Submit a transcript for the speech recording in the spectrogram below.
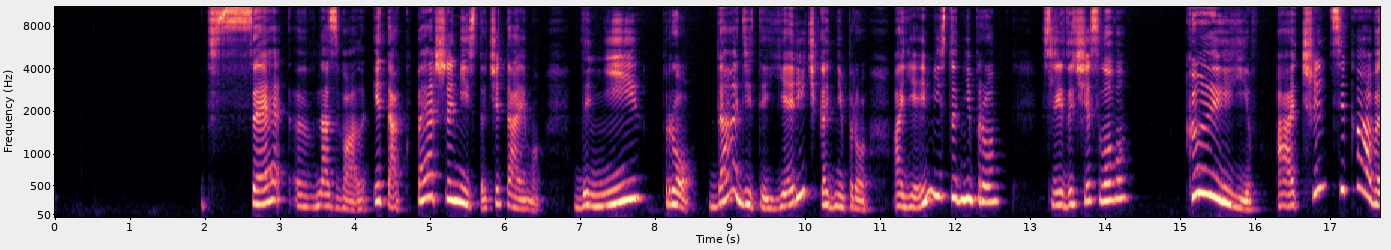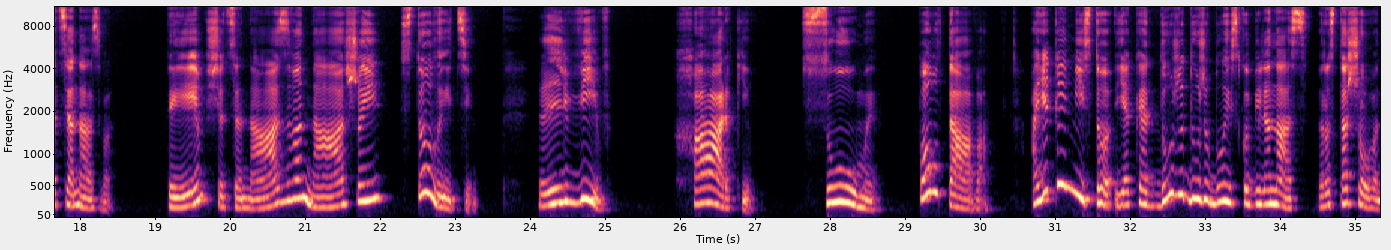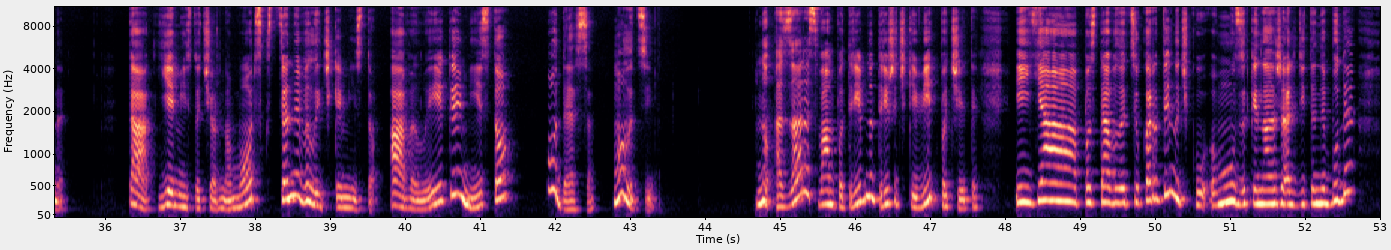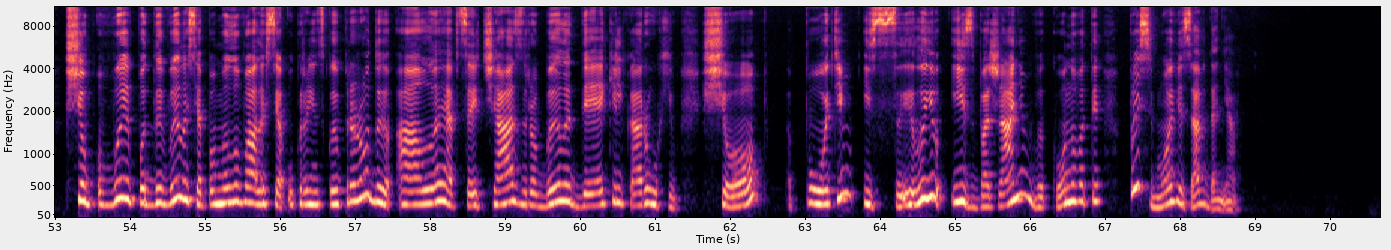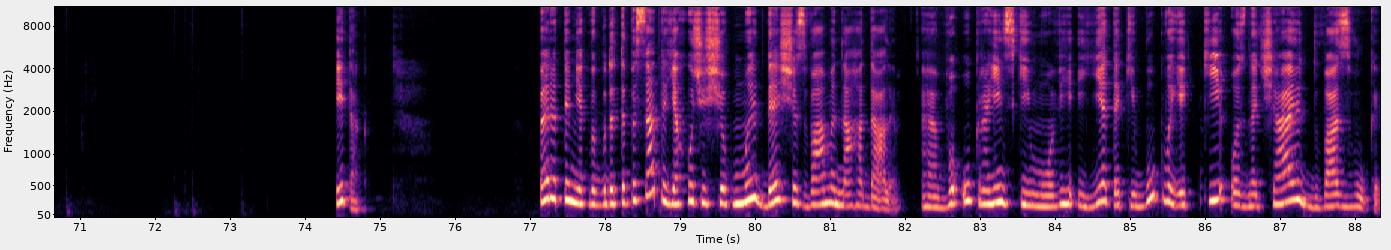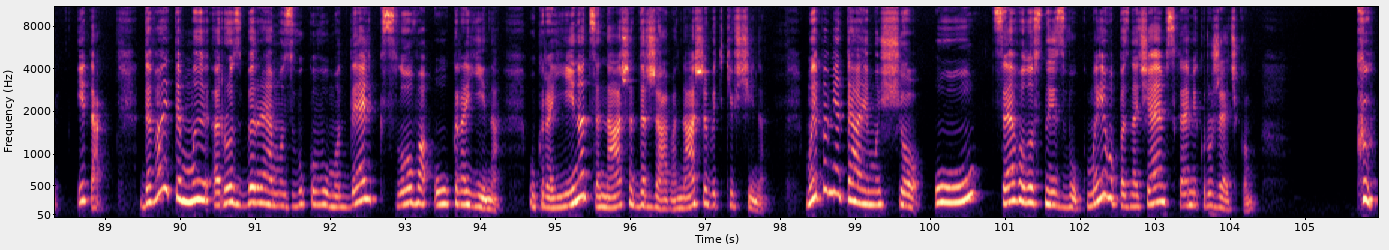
все е, назвали. І так, перше місто читаємо Дніпро. Да, діти, є річка Дніпро, а є і місто Дніпро. Слідуюче слово Київ. А чим цікава ця назва? Тим, що це назва нашої столиці. Львів, Харків, Суми, Полтава. А яке місто, яке дуже-дуже близько біля нас розташоване? Так, є місто Чорноморськ, це невеличке місто, а велике місто Одеса. Молодці. Ну, а зараз вам потрібно трішечки відпочити. І я поставила цю картиночку, музики, на жаль, діти не буде, щоб ви подивилися, помилувалися українською природою, але в цей час зробили декілька рухів, щоб потім із силою і з бажанням виконувати письмові завдання. І так. Перед тим, як ви будете писати, я хочу, щоб ми дещо з вами нагадали. Е, В українській мові є такі букви, які означають два звуки. І так, давайте ми розберемо звукову модель слова Україна. Україна це наша держава, наша батьківщина. Ми пам'ятаємо, що У це голосний звук. Ми його позначаємо в схемі кружечком. К,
